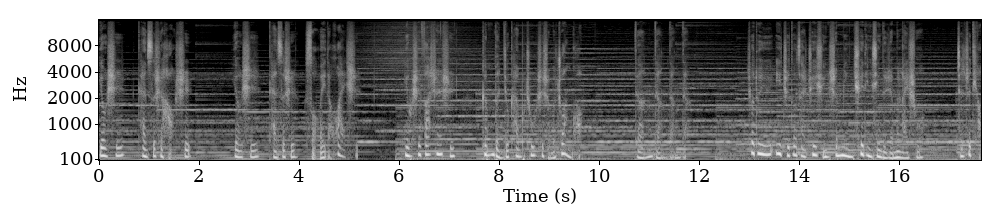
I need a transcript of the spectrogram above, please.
有时看似是好事，有时看似是所谓的坏事，有时发生时根本就看不出是什么状况，等等等等。这对于一直都在追寻生命确定性的人们来说，真是挑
